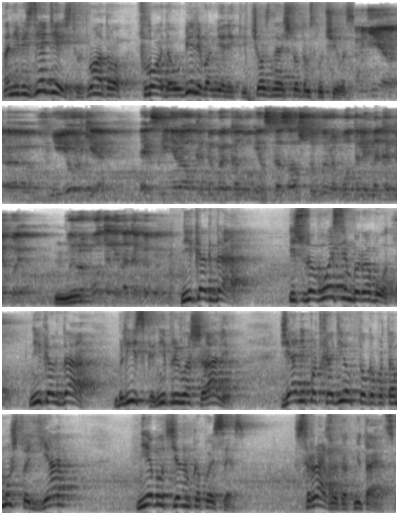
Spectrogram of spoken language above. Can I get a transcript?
Они везде действуют. Вон этого Флойда убили в Америке, черт знает, что там случилось. Мне э, в Нью-Йорке экс-генерал КГБ Калугин сказал, что вы работали на КГБ. Mm. Вы работали на КГБ? Никогда. И с удовольствием бы работал. Никогда. Близко не приглашали. Я не подходил только потому, что я не был членом КПСС. Сразу это отметается.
